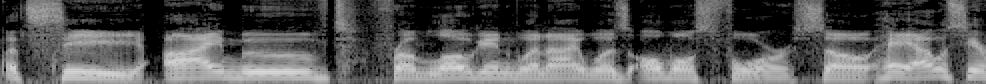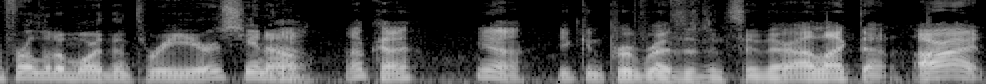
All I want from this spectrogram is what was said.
Let's see. I moved from Logan when I was almost four. So, hey, I was here for a little more than three years, you know. Yeah. Okay. Yeah, you can prove residency there. I like that. All right.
